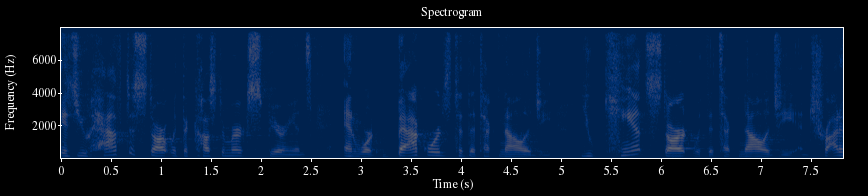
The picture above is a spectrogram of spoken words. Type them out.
is you have to start with the customer experience and work backwards to the technology. You can't start with the technology and try to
